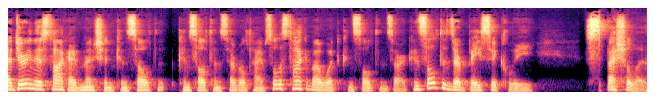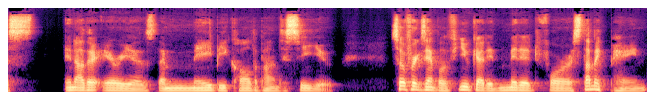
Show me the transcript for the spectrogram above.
Now, during this talk, I've mentioned consultant, consultants several times. So let's talk about what consultants are. Consultants are basically specialists in other areas that may be called upon to see you. So, for example, if you get admitted for stomach pain,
